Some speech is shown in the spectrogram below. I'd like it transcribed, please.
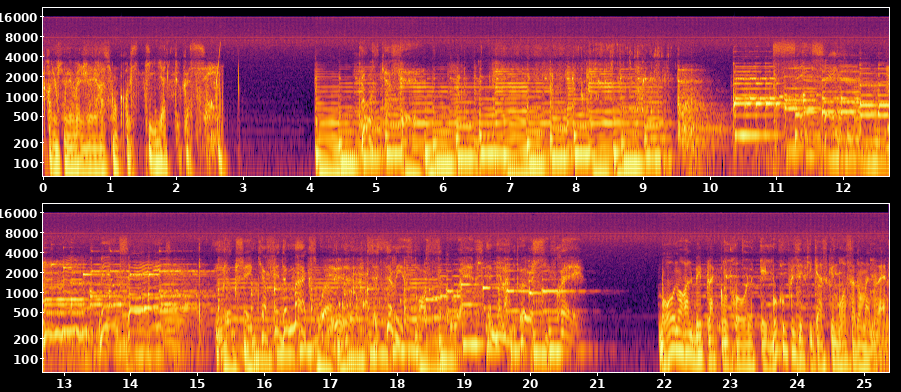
Crunch une nouvelle génération croustille à tout casser. Milkshake café de Maxwell. C'est sérieusement secoué et même un peu chiffré. Oral B Plaque Control est beaucoup plus efficace qu'une brosse à dents manuelle.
